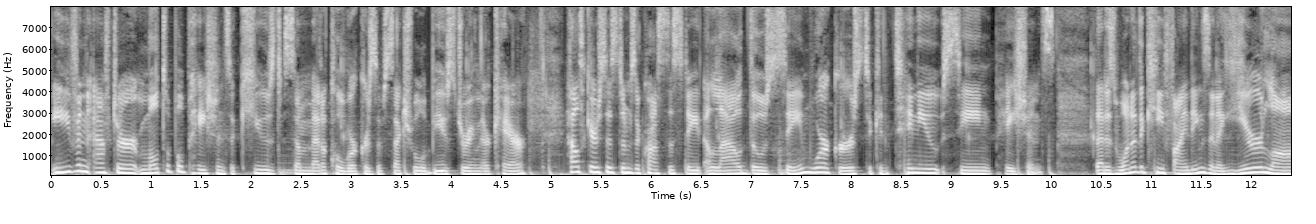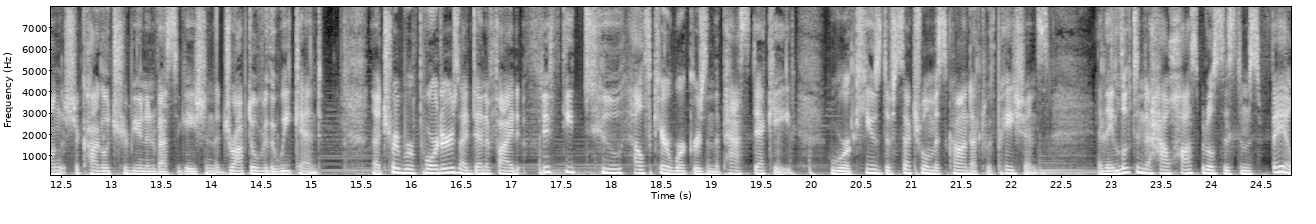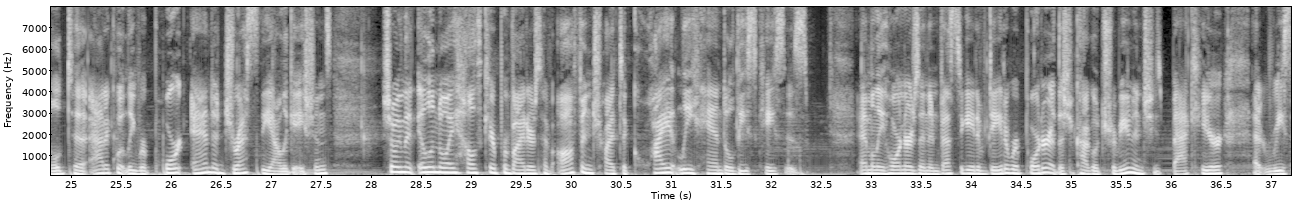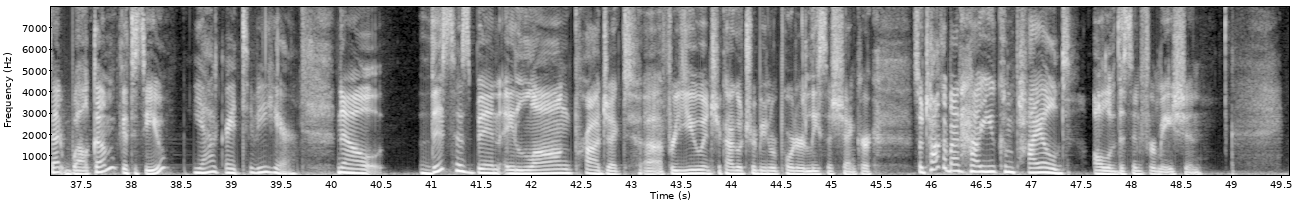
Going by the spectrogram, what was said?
Even after multiple patients accused some medical workers of sexual abuse during their care, healthcare systems across the state allowed those same workers to continue seeing patients. That is one of the key findings in a year long Chicago Tribune investigation that dropped over the weekend. Now, Trib reporters identified 52 healthcare workers in the past decade who were accused of sexual misconduct with patients. And they looked into how hospital systems failed to adequately report and address the allegations showing that Illinois healthcare providers have often tried to quietly handle these cases. Emily Hoerner is an investigative data reporter at the Chicago Tribune, and she's back here at Reset. Welcome. Good to see you. Yeah, great to be here. Now, this has been a long project uh, for you and Chicago Tribune reporter Lisa Schencker. So, talk about how you compiled all of this information.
